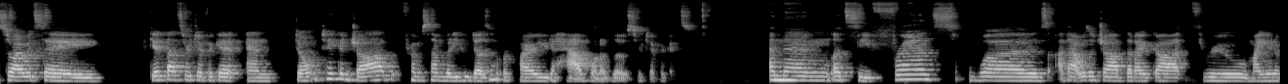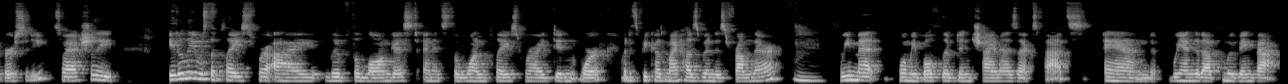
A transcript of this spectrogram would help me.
So I would say get that certificate and don't take a job from somebody who doesn't require you to have one of those certificates. And then let's see, France was that was a job that I got through my university. So I actually Italy was the place where I lived the longest, and it's the one place where I didn't work, but it's because my husband is from there. Mm. We met when we both lived in China as expats, and we ended up moving back.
